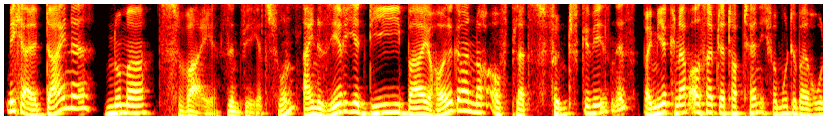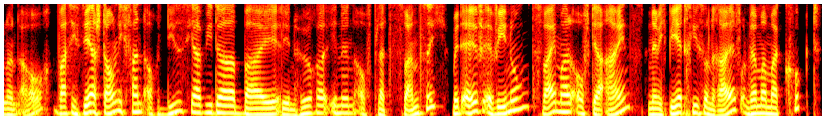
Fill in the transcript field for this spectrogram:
Michael, deine Nummer zwei sind wir jetzt schon. Eine Serie, die bei Holger noch auf Platz fünf gewesen ist. Bei mir knapp außerhalb der Top 10. Ich vermute bei Roland auch. Was ich sehr erstaunlich fand, auch dieses Jahr wieder bei den HörerInnen auf Platz 20. Mit elf Erwähnungen, zweimal auf der Eins, nämlich Beatrice und Ralf. Und wenn man mal guckt,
